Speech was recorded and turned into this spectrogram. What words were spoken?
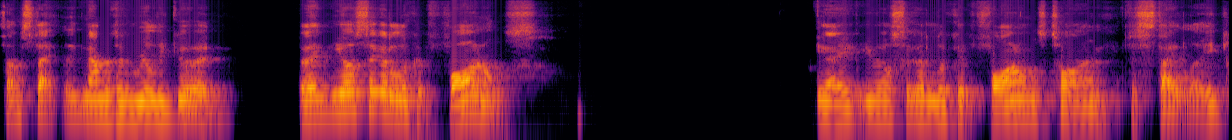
Some state league numbers are really good, but then you also got to look at finals. You know, you also got to look at finals time for state league.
